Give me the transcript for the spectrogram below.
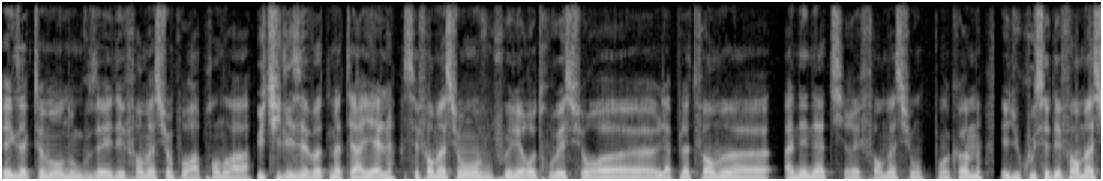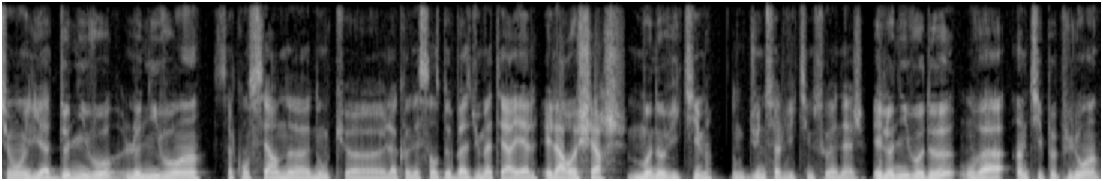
Exactement, donc vous avez des formations pour apprendre à utiliser votre matériel. Ces formations, vous pouvez les retrouver sur euh, la plateforme euh, anena-formation.com. Et du coup, c'est des formations, il y a deux niveaux. Le niveau 1, ça concerne euh, donc euh, la connaissance de base du matériel et la recherche mono-victime, donc d'une seule victime sous la neige. Et le niveau 2, on va un petit peu plus loin.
